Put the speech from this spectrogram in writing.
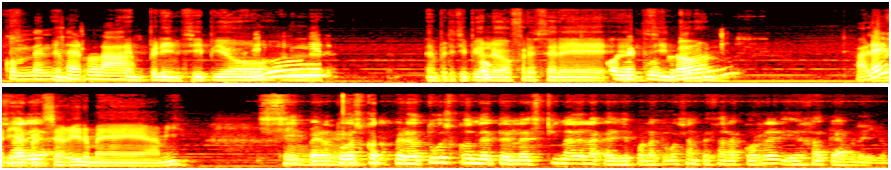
convencerla en principio, de venir. En principio Con- le ofreceré con el el cinturón. ¿Vale? Debería perseguirme a mí. Sí, pero tú, esco- pero tú escóndete en la esquina de la calle por la que vas a empezar a correr y deja que hable yo.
